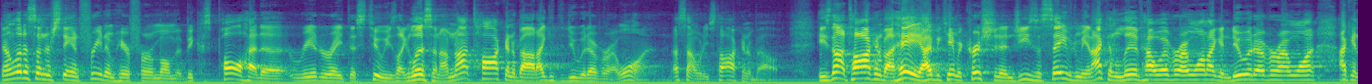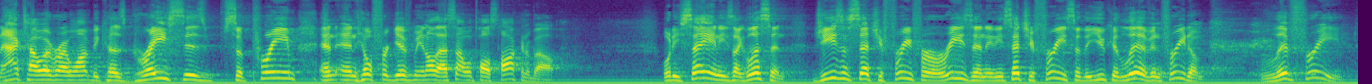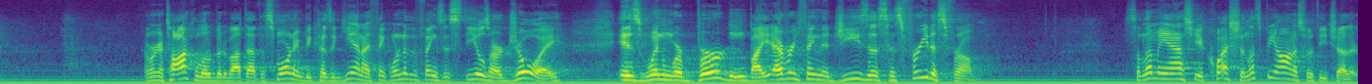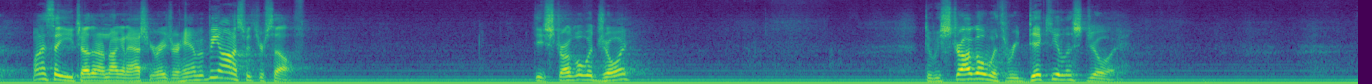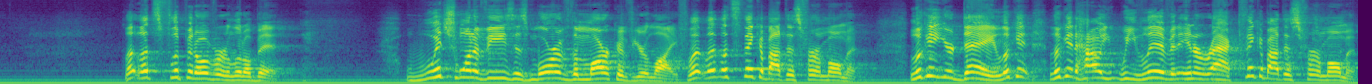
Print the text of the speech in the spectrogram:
Now, let us understand freedom here for a moment because Paul had to reiterate this too. He's like, listen, I'm not talking about I get to do whatever I want. That's not what he's talking about. He's not talking about, hey, I became a Christian and Jesus saved me and I can live however I want, I can do whatever I want, I can act however I want because grace is supreme and, and he'll forgive me and all that. That's not what Paul's talking about. What he's saying, he's like, listen, Jesus set you free for a reason and he set you free so that you could live in freedom. Live free. And we're going to talk a little bit about that this morning because, again, I think one of the things that steals our joy is when we're burdened by everything that Jesus has freed us from. So let me ask you a question. Let's be honest with each other. When I say each other, I'm not going to ask you to raise your hand, but be honest with yourself. Do you struggle with joy? Do we struggle with ridiculous joy? Let, us flip it over a little bit. Which one of these is more of the mark of your life? Let, let, let's think about this for a moment. Look at your day. Look at, look at how we live and interact. Think about this for a moment.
